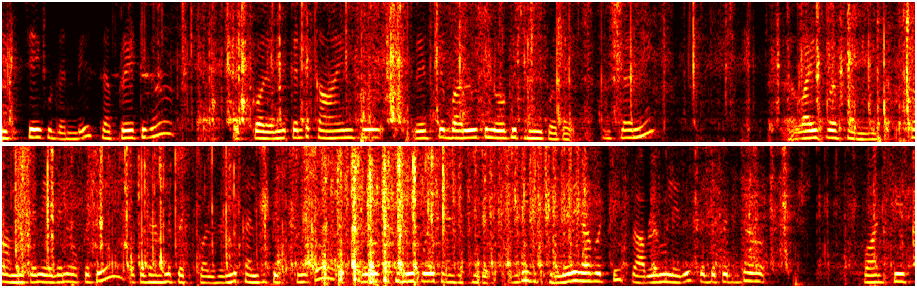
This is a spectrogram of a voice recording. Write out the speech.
మిక్స్ చేయకూడదండి. సపరేట్గా పెట్టుకోవాలి. ఎందుకంటే కాయిన్స్ వేస్తే బరువుకి నోట్లు చినిగిపోతాయి. అట్లానే వైస్ వర్స్ అనమాట సో అందుకని ఏదైనా ఒకటి ఒక దాంట్లో పెట్టుకోవాలి. రెండు కలిపి పెట్టుకుంటే నోటు చినిగిపోయే ఛాన్సెస్ ఉంటాయి. అంటే ఇది చిన్నది కాబట్టి ప్రాబ్లం లేదు. పెద్ద పెద్ద క్వాంటిటీస్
